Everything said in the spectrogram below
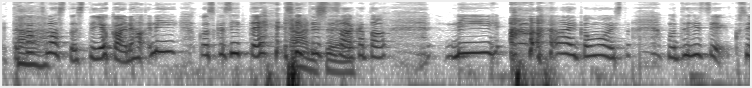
Että Tää. kaksi lasta sitten jokainen, niin, koska sitten, sitten se saa katsoa, niin, aika muista. Mutta sitten se, kun se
